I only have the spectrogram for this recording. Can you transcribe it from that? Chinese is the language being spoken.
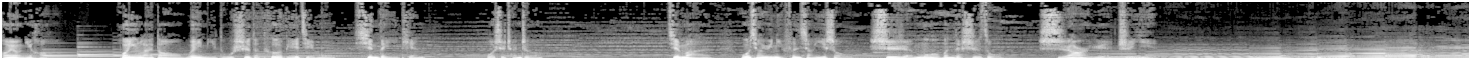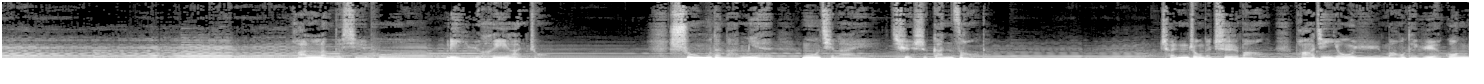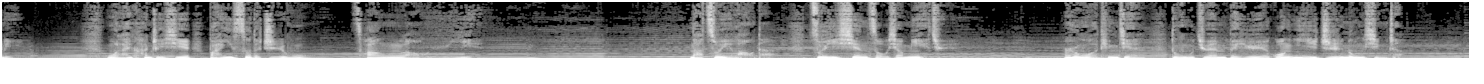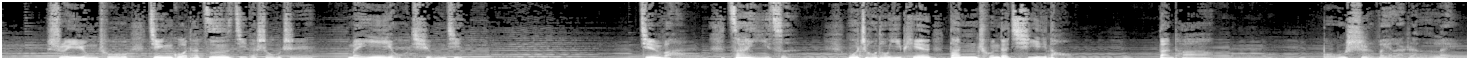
朋友你好，欢迎来到为你读诗的特别节目《新的一天》，我是陈哲。今晚我想与你分享一首诗人莫温的诗作《十二月之夜》。寒冷的斜坡立于黑暗中，树木的南面摸起来却是干燥的。沉重的翅膀爬进有羽毛的月光里，我来看这些白色的植物苍老于夜。那最老的，最先走向灭绝。而我听见杜鹃被月光一直弄醒着，水涌出，经过他自己的手指，没有穷尽。今晚，再一次，我找到一篇单纯的祈祷，但它不是为了人类。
